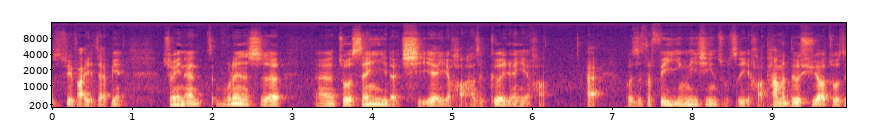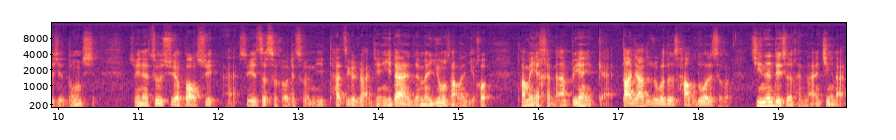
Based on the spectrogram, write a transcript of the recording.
税法也在变，所以呢，无论是呃，做生意的企业也好，还是个人也好，哎，或者是非盈利性组织也好，他们都需要做这些东西，所以呢，都需要报税，哎，所以这时候的时候，你他这个软件一旦人们用上了以后，他们也很难不愿意改。大家的如果都差不多的时候，竞争对手很难进来的，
